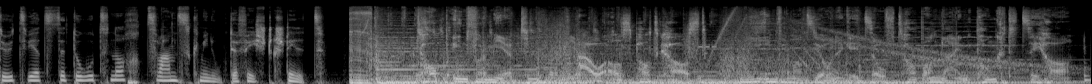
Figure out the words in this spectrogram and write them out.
Dort wird der Tod nach 20 Minuten festgestellt. Top informiert, auch als Podcast. Mehr Informationen gibt es auf toponline.ch.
